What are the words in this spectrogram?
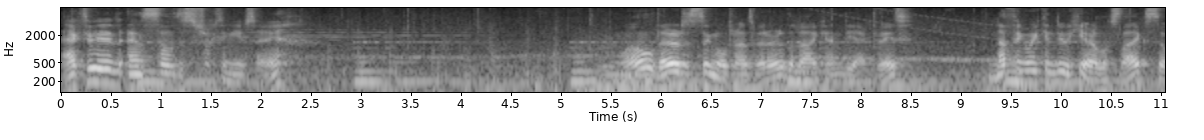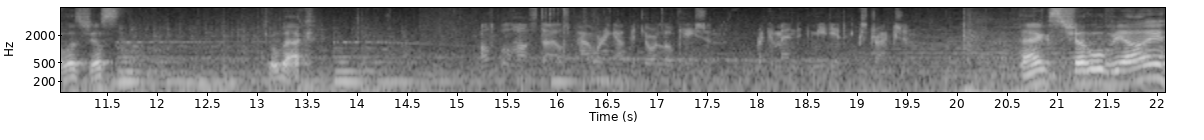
Activated and self-destructing, you say? Well, there's a signal transmitter that I can deactivate. Nothing we can do here, looks like, so let's just go back. Multiple hostiles powering up at your location. Recommend immediate extraction. Thanks, Shuttle VI.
